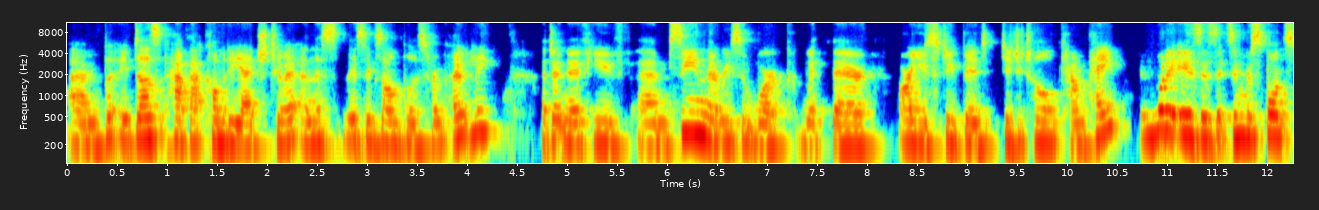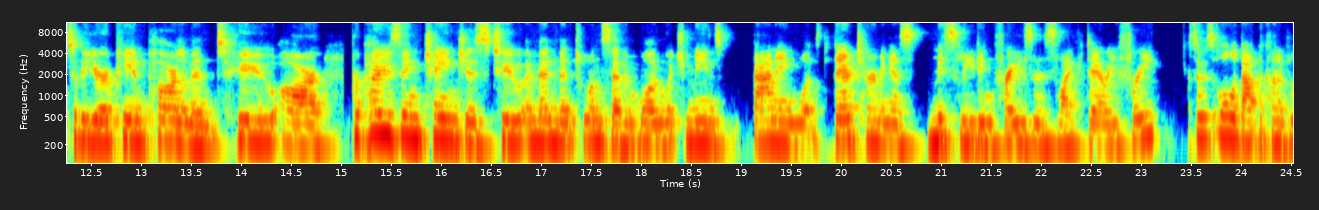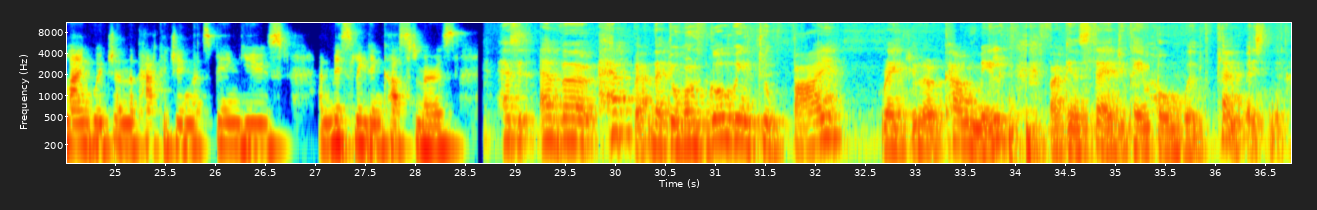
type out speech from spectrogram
Um, but it does have that comedy edge to it. And this, this example is from Oatly. I don't know if you've um, seen their recent work with their Are You Stupid digital campaign. And what it is, is it's in response to the European Parliament who are proposing changes to Amendment 171, which means banning what they're terming as misleading phrases like dairy free. So it's all about the kind of language and the packaging that's being used and misleading customers. Has it ever happened that you were going to buy regular cow milk, but instead you came home with plant based milk?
